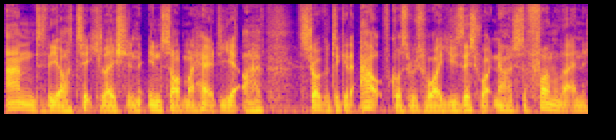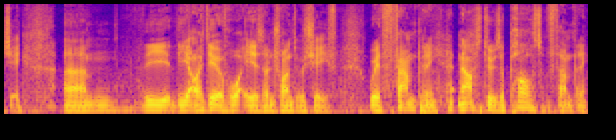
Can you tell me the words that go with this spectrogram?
and the articulation inside my head, yet I have struggled to get it out, of course, which is why I use this right now just to funnel that energy. Um, the, the idea of what is I'm trying to achieve with Fampany, and us two is a part of Fampany.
